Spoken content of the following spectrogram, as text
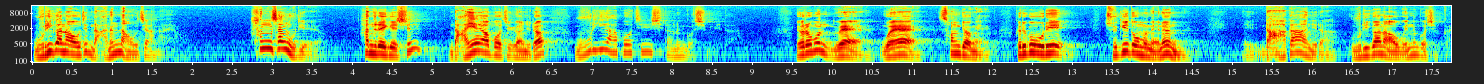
우리가 나오지 나는 나오지 않아요. 항상 우리예요. 하늘에 계신 나의 아버지가 아니라 우리 아버지시라는 것입니다. 여러분 왜 왜 성경에 그리고 우리 주기도문에는 나가 아니라 우리가 나오고 있는 것일까요?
